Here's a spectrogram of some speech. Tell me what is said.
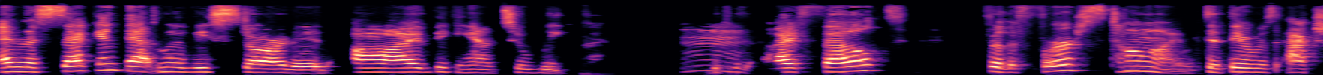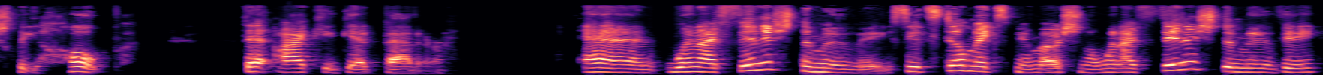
And the second that movie started, I began to weep mm. because I felt for the first time that there was actually hope that I could get better. And when I finished the movie, see, it still makes me emotional. When I finished the movie,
